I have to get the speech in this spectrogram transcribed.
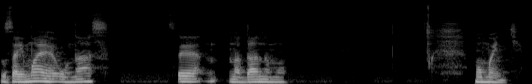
займає у нас це на даному моменті.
